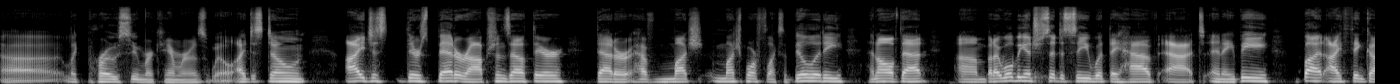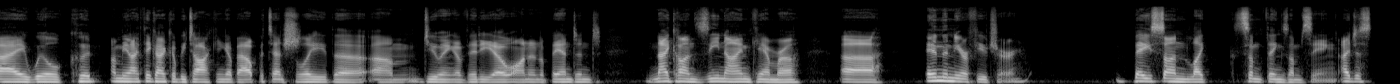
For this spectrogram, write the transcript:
uh, like prosumer cameras will. I just don't. I just there's better options out there that are have much much more flexibility and all of that. Um, but I will be interested to see what they have at NAB. But I think I will could I mean I think I could be talking about potentially the um, doing a video on an abandoned Nikon Z9 camera uh, in the near future, based on like some things I'm seeing. I just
